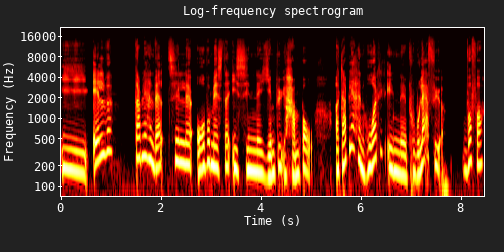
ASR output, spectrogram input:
I 11 der bliver han valgt til øh, overborgmester i sin øh, hjemby Hamburg. Og der bliver han hurtigt en øh, populær fyr. Hvorfor?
